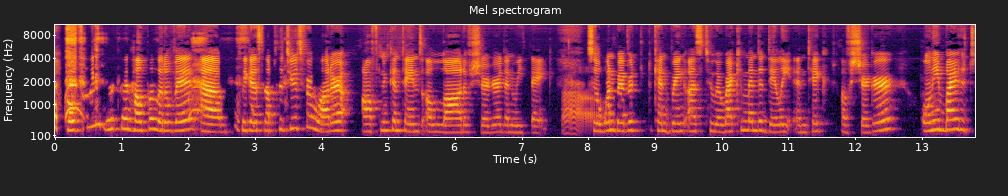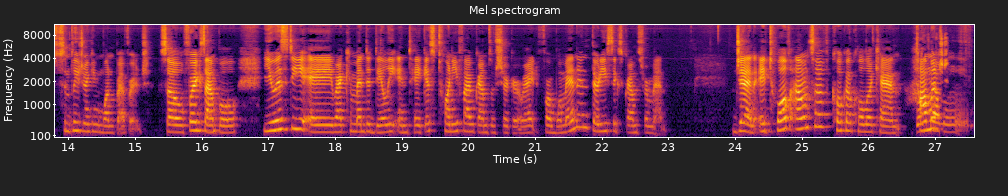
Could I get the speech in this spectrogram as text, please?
Hopefully, this could help a little bit um, because substitutes for water often contains a lot of sugar than we think. Oh. So, one beverage can bring us to a recommended daily intake of sugar only by simply drinking one beverage. So, for example, USDA recommended daily intake is 25 grams of sugar, right, for women and 36 grams for men. Jenn, a 12 ounce of Coca Cola can, Don't how much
